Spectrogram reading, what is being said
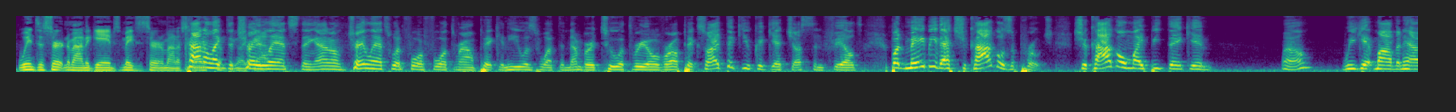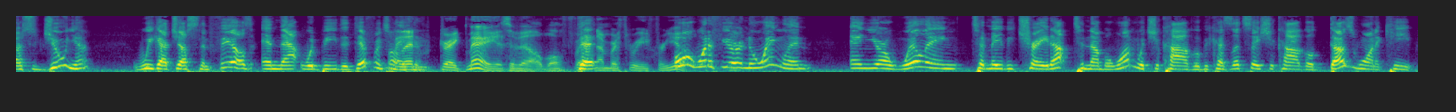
wins a certain amount of games, makes a certain amount of. Kind of like the Trey that. Lance thing. I don't. Trey Lance went for a fourth round pick, and he was what the number two or three overall pick. So I think you could get Justin Fields, but maybe that's Chicago's approach. Chicago might be thinking, well, we get Marvin Harrison Jr., we got Justin Fields, and that would be the difference Well, maker. then Drake Maye is available for That- number three for you. Or what if you're in New England and you're willing to maybe trade up to number one with Chicago because let's say Chicago does want to keep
